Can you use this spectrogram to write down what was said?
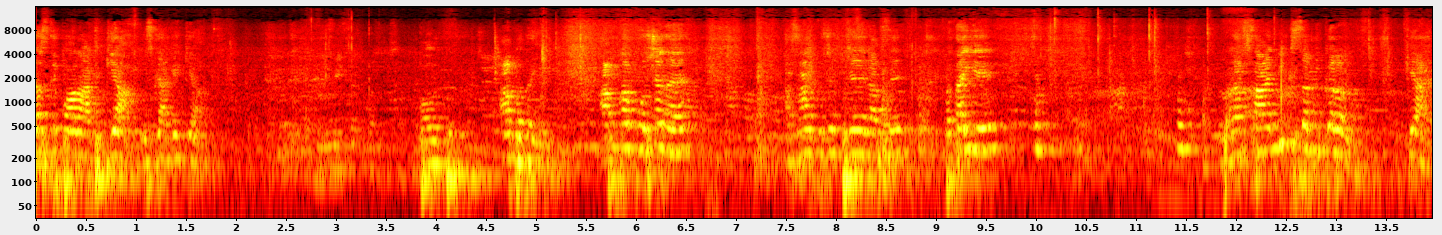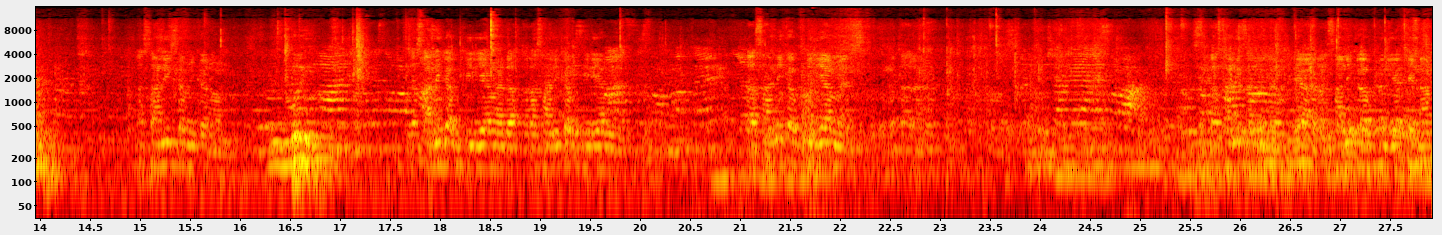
दस के पावर आठ क्या? उसके आगे क्या? बहुत आप बताइए। आपका क्वेश्चन है। आसान क्वेश्चन पूछेगा आपसे। बताइए रासायनिक समीकरण क्या है? रासायनिक समीकरण। बोलिए रासायनिक अभिक्रिया में रासायनिक अभिक्रिया में। रासायनिक अभिक्रिया में बता रहे रासायनिक समीकरण क्या है? रासायनिक अभिक्रिया के नाम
